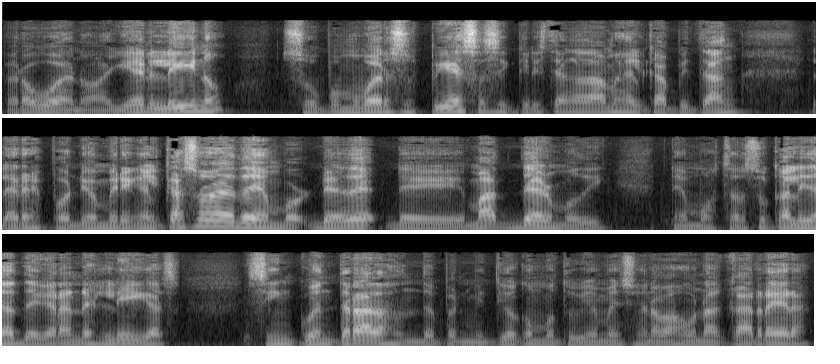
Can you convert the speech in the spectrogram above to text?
Pero bueno, ayer Lino supo mover sus piezas y Cristian Adames, el capitán, le respondió. Miren, el caso de, Denver, de, de, de Matt Dermody, demostrar su calidad de grandes ligas, cinco entradas donde permitió, como tú bien mencionabas, una carrera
